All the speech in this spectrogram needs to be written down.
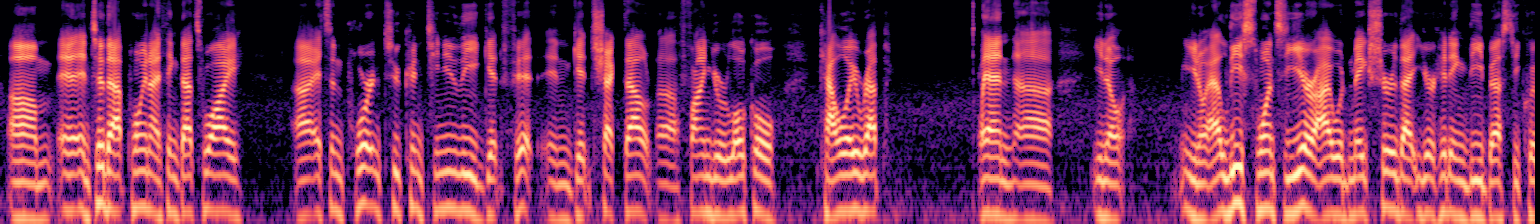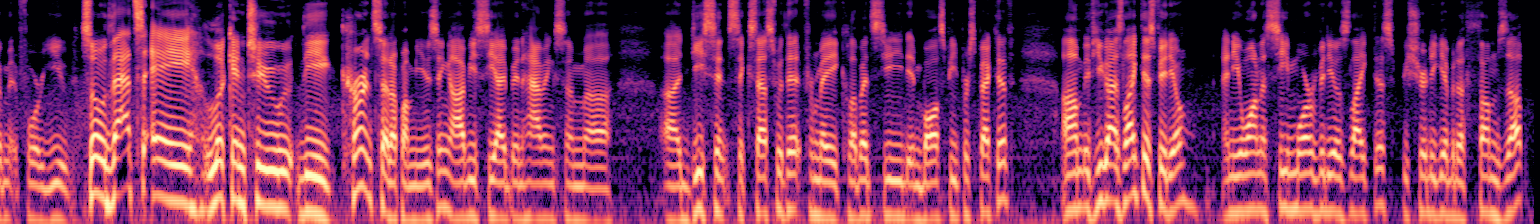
Um, and, and, to that point, I think that's why uh, it's important to continually get fit and get checked out. Uh, find your local Callaway rep, and uh, you know you know, at least once a year, I would make sure that you're hitting the best equipment for you. So that's a look into the current setup I'm using. Obviously, I've been having some uh, uh, decent success with it from a club head speed and ball speed perspective. Um, if you guys like this video and you want to see more videos like this, be sure to give it a thumbs up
